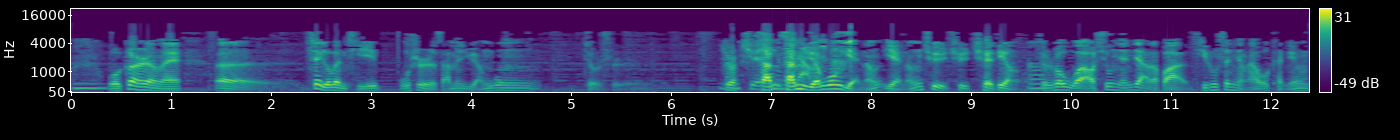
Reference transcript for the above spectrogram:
嗯我个人认为，呃，这个问题不是咱们员工就是就是咱们咱们员工也能也能去去确定，就是说我要休年假的话，提出申请来，我肯定。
